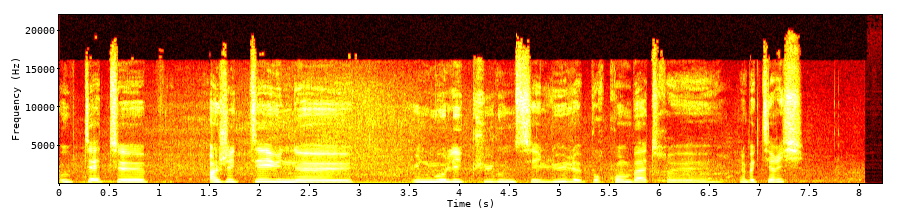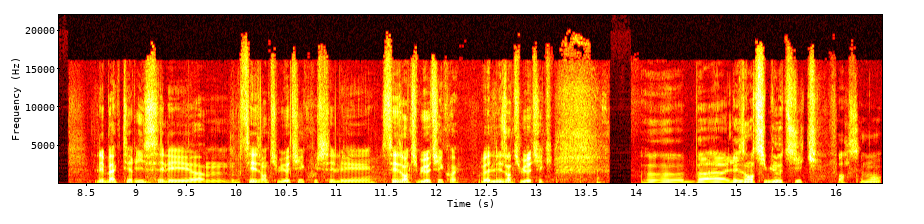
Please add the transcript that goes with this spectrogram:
ou peut-être euh, injecter une, euh, une molécule ou une cellule pour combattre euh, la bactérie Les bactéries, c'est les, euh, les, antibiotiques ou c'est les... les antibiotiques, ouais. Bah, les antibiotiques. bah, les antibiotiques, forcément.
